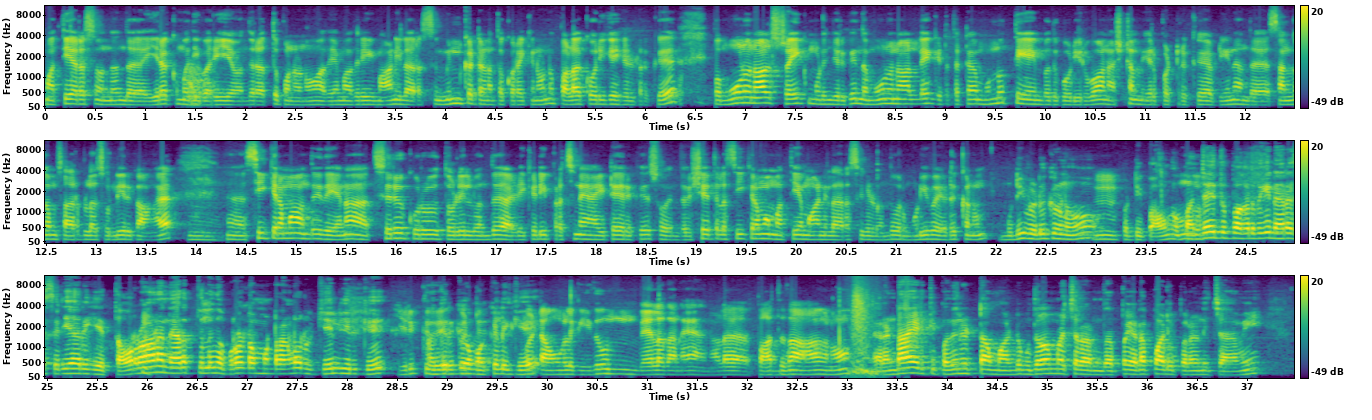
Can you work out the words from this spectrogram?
மத்திய அரசு வந்து அந்த இறக்குமதி வரியை வந்து ரத்து பண்ணணும் அதே மாதிரி மாநில அரசு மின் கட்டணத்தை குறைக்கணும்னு பல கோரிக்கைகள் இருக்கு இப்போ மூணு நாள் ஸ்ட்ரைக் முடிஞ்சிருக்கு இந்த மூணு நாள்லேயே கிட்டத்தட்ட முந்நூற்றி ஐம்பது கோடி ரூபாய் நஷ்டம் ஏற்பட்டிருக்கு அப்படின்னு அந்த சங்கம் சார்பில் சொல்லியிருக்காங்க ம். அஹ் சீக்கிரமா வந்து இது ஏன்னா சிறு குறு தொழில் வந்து அடிக்கடி பிரச்சனை ஆயிட்டே இருக்கு ஸோ இந்த விஷயத்துல சீக்கிரமா மத்திய மாநில அரசுகள் வந்து ஒரு முடிவை எடுக்கணும் முடிவு எடுக்கணும். பட் இப்ப அவங்க பஞ்சாயத்து பாக்குறதுக்கே நேரம் சரியா இருக்கு. தவறான நேரத்துல இந்த போராட்டம் பண்றாங்களோ ஒரு கேள்வி இருக்கு. இருக்க மக்களுக்கு. பட் அவங்களுக்கு இதுவும் வேலை தானே. அதனால பார்த்து தான் ஆகணும். ரெண்டாயிரத்தி பதினெட்டாம் ஆண்டு முதலமைச்சராக இருந்தப்ப எடப்பாடி பழனிசாமி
